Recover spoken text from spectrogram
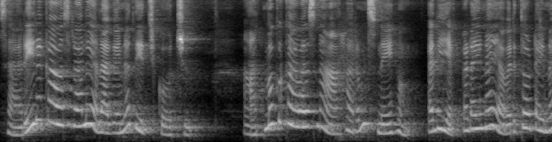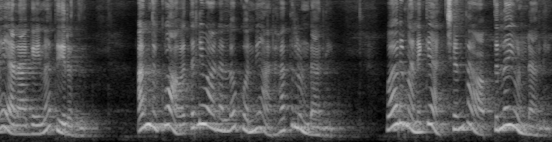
శారీరక అవసరాలు ఎలాగైనా తీర్చుకోవచ్చు. ఆత్మకు కావాల్సిన ఆహారం స్నేహం అది ఎక్కడైనా ఎవరితోటైనా ఎలాగైనా తీరదు. అందుకు అవతలి వాళ్ళల్లో కొన్ని అర్హతలు ఉండాలి వారు మనకి అత్యంత ఆప్తులై ఉండాలి.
